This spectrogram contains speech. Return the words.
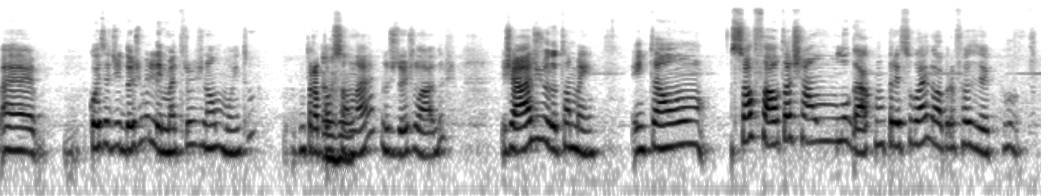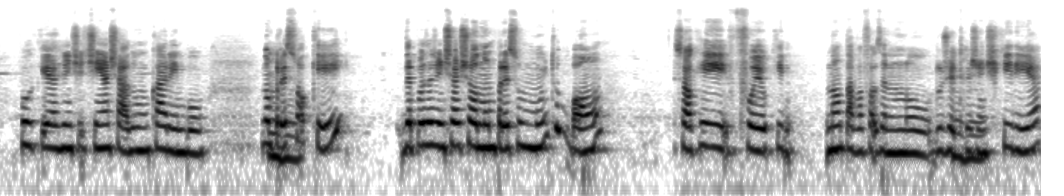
é, coisa de 2 milímetros, não muito, em proporção, uhum. né, dos dois lados. Já ajuda também. Então, só falta achar um lugar com preço legal para fazer porque a gente tinha achado um carimbo num uhum. preço ok. Depois a gente achou num preço muito bom. Só que foi o que não estava fazendo no, do jeito uhum. que a uhum. gente queria.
